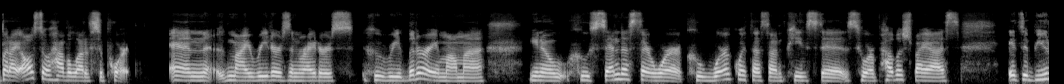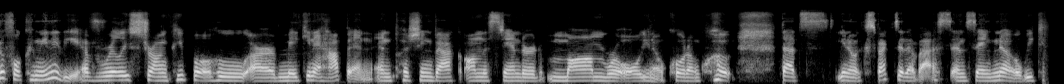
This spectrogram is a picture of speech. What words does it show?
But I also have a lot of support and my readers and writers who read literary mama you know who send us their work who work with us on pieces who are published by us it's a beautiful community of really strong people who are making it happen and pushing back on the standard mom role you know quote unquote that's you know expected of us and saying no we can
